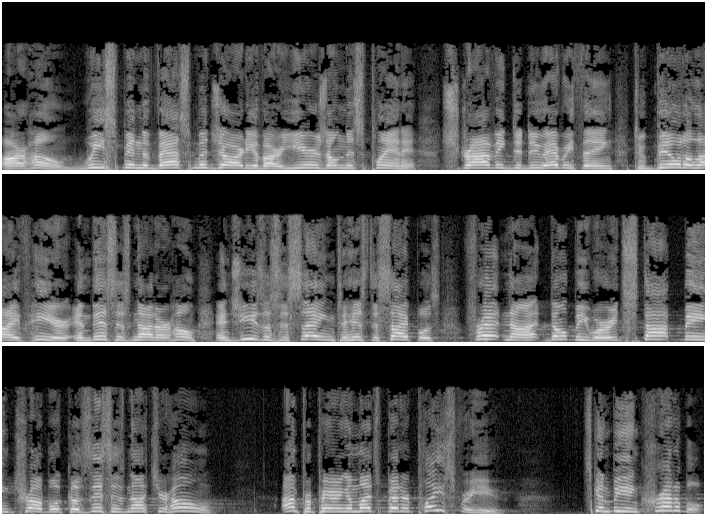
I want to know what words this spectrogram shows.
our home. We spend the vast majority of our years on this planet striving to do everything to build a life here, and this is not our home. And Jesus is saying to his disciples, Fret not, don't be worried, stop being troubled, because this is not your home. I'm preparing a much better place for you. It's going to be incredible.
